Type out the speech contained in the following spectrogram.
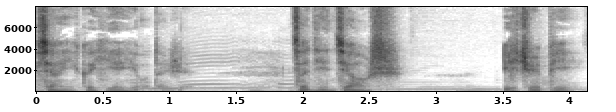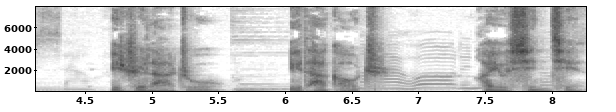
像一个夜游的人，钻进教室，一支笔，一支蜡烛，一沓稿纸，还有信件，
